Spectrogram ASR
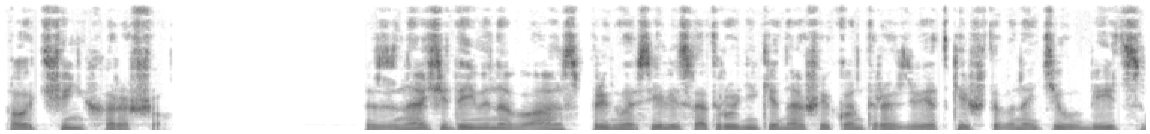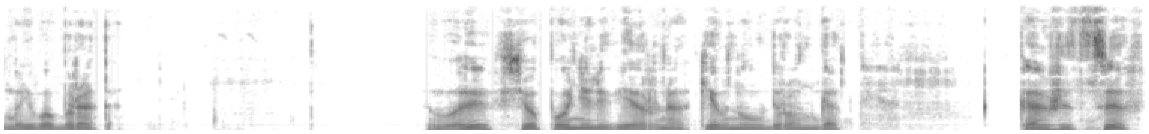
«Очень хорошо. Значит, именно вас пригласили сотрудники нашей контрразведки, чтобы найти убийц моего брата». «Вы все поняли верно», — кивнул Дронга. «Кажется, в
